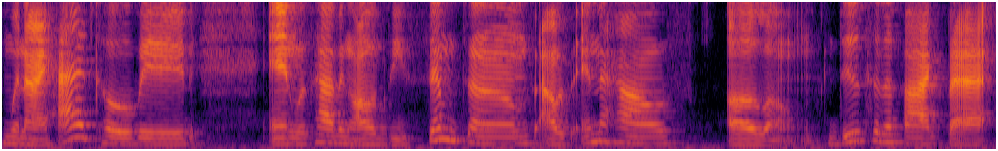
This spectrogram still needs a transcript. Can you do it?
when I had COVID and was having all of these symptoms, I was in the house alone due to the fact that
